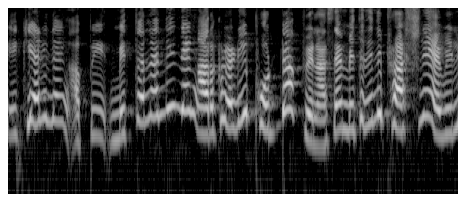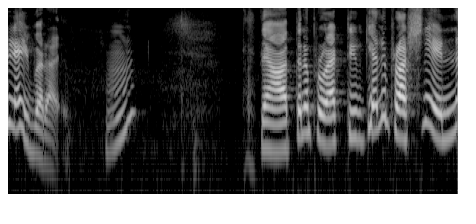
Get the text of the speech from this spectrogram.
ඒ කියන්නේ දැන් අපි මෙතනදී දැන් අරකට වැඩිය පොඩ්ඩක් වෙනස්. දැන් මෙතනදී ප්‍රශ්නේ ඇවිල්ලා ඉවරයි. හ්ම් දැන් ආතන ප්‍රොඇක්ටිව් කියන්නේ ප්‍රශ්නේ එන්න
